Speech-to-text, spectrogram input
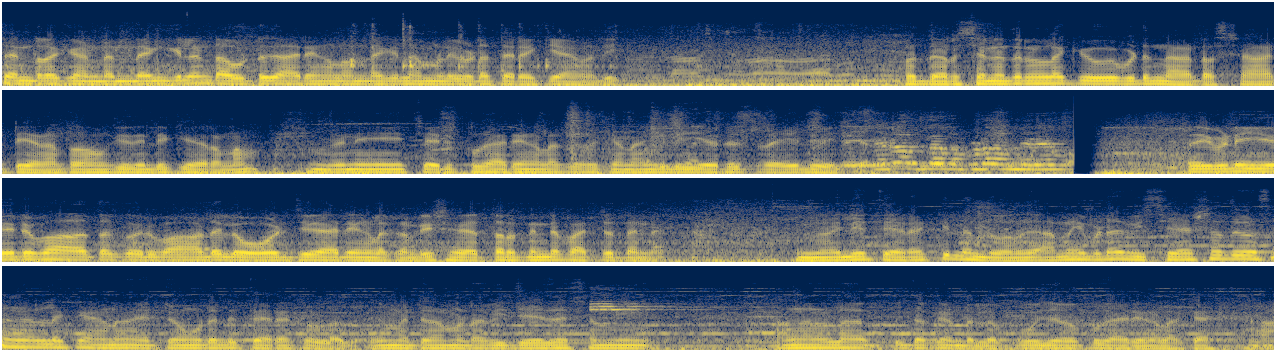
സെന്ററൊക്കെ ഉണ്ട്. എന്തെങ്കിലും ഡൗട്ട് കാര്യങ്ങളുണ്ടെങ്കിൽ നമ്മളിവിടെ തിരക്കിയാൽ മതി. അപ്പോൾ ദർശനത്തിനുള്ള ക്യൂ ഇവിടുന്ന് കേട്ടോ സ്റ്റാർട്ട് ചെയ്യണം അപ്പോൾ നമുക്ക് ഇതിൽ കയറണം. ഇതിന് ഈ ചെരുപ്പ് കാര്യങ്ങളൊക്കെ വെക്കണമെങ്കിൽ ഈ ഒരു ട്രെയിൽ അപ്പോൾ ഇവിടെ ഈ ഒരു ഭാഗത്തൊക്കെ ഒരുപാട് ലോഡ്ജ് കാര്യങ്ങളൊക്കെ ഉണ്ട്. ഈ ക്ഷേത്രത്തിന്റെ പറ്റത്തന്നെ തന്നെ. ഇന്ന് വലിയ തിരക്കില്ലെന്ന് തോന്നുന്നു. കാരണം ഇവിടെ വിശേഷ ദിവസങ്ങളിലൊക്കെയാണ് ഏറ്റവും കൂടുതൽ തിരക്കുള്ളത്. മറ്റേ നമ്മുടെ വിജയദശമി അങ്ങനെയുള്ള ഇതൊക്കെ ഉണ്ടല്ലോ പൂജവെപ്പ് കാര്യങ്ങളൊക്കെ. ആ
